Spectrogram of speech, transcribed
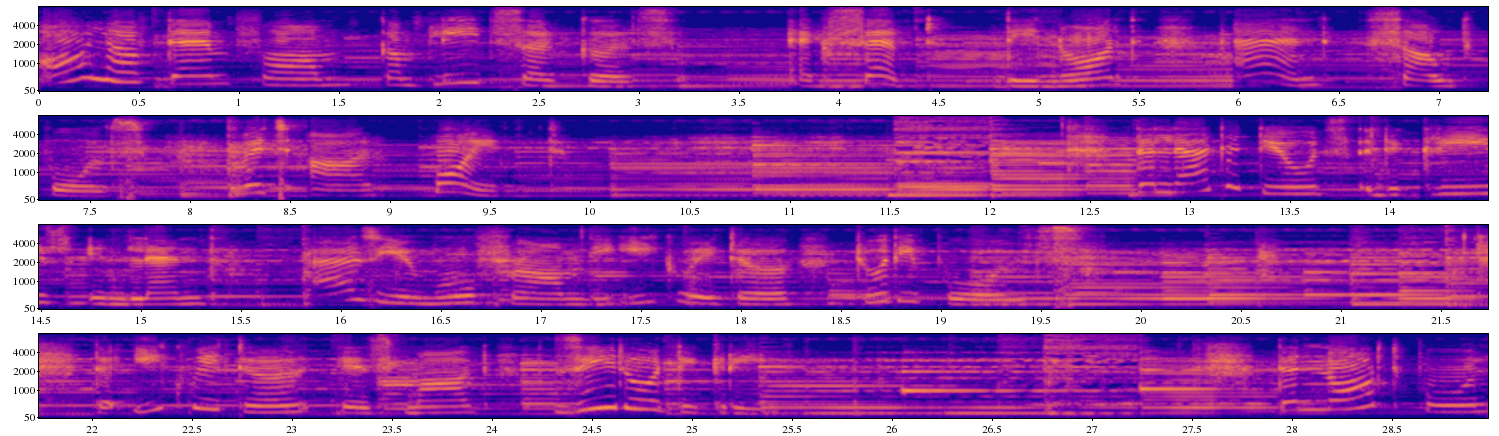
All of them form complete circles except the north and south poles, which are point. The latitudes decrease in length as you move from the equator to the poles. Equator is marked 0 degree. The north pole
